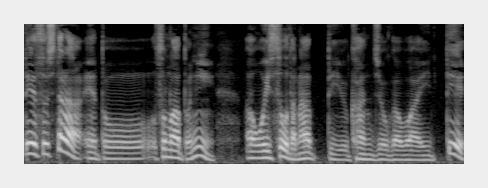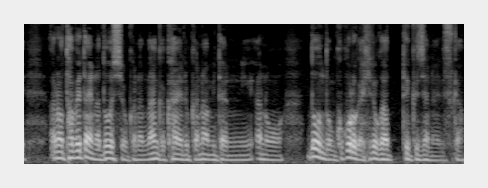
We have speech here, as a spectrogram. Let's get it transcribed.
で、そしたら、えっ、ー、と、その後に、あ美味しそうだなっていう感情が湧いてあの食べたいなどうしようかな何か買えるかなみたいのにあのどんどん心が広がっていくじゃないですか。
